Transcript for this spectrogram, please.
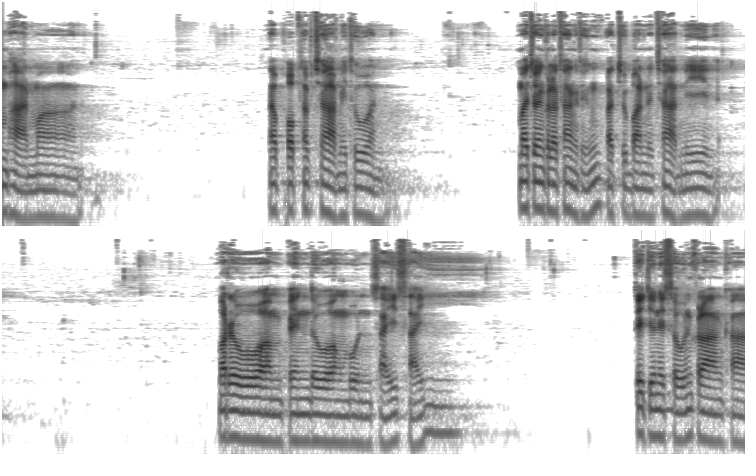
ำผ่านมา นับพบนับชาติไม่ท้วน มาจนกระทั่งถึงปัจจุบันชาตินี้ มารวมเป็นดวงบุญใส ๆ ติดอยู่ในศูนย์กลางกา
